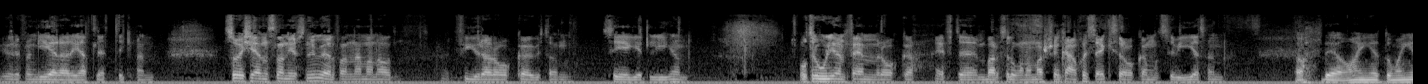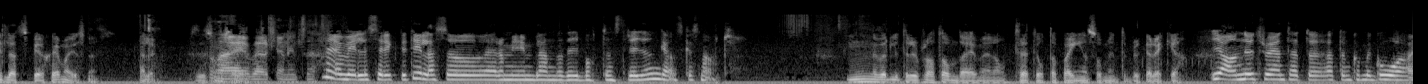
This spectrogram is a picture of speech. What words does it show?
hur det fungerar i Atletic, men så är känslan just nu i alla fall när man har fyra raka utan seger till ligan. Och troligen fem raka efter Barcelona-matchen, kanske sex raka mot Sevilla sen. ja, det har inget, de har inget lätt spelschema just nu. Eller? Nej, verkligen inte. Nej, vill det sig riktigt illa så är de ju inblandade i bottenstriden ganska snart. Mm, det var lite det du pratade om där med de 38 poängen som inte brukar räcka. Ja, nu tror jag inte att, att de kommer gå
